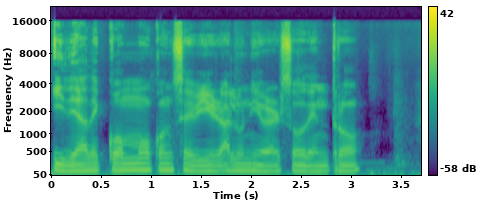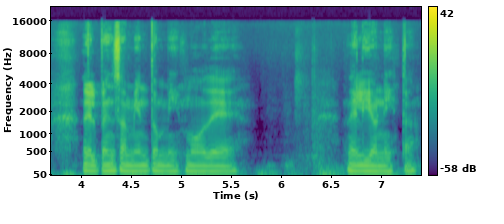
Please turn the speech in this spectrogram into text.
idea de cómo concebir al universo dentro del pensamiento mismo de, del guionista.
